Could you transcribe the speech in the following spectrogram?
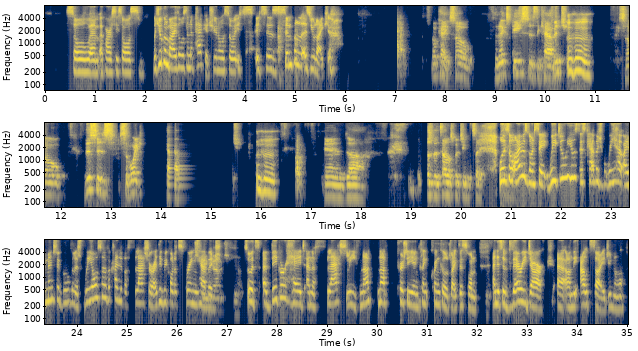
So um, a parsley sauce, but you can buy those in a package, you know. So it's it's as simple as you like. okay, so the next piece is the cabbage. Mm-hmm. So this is Savoy cabbage, mm-hmm. and uh, Elizabeth, tell us what you would say. Well, so I was going to say we do use this cabbage, but we have I meant to Google it. We also have a kind of a flatter. I think we call it spring, spring cabbage. cabbage yeah. So it's a bigger head and a flat leaf, not not pretty and crinkled like this one, and it's a very dark uh, on the outside. You know,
